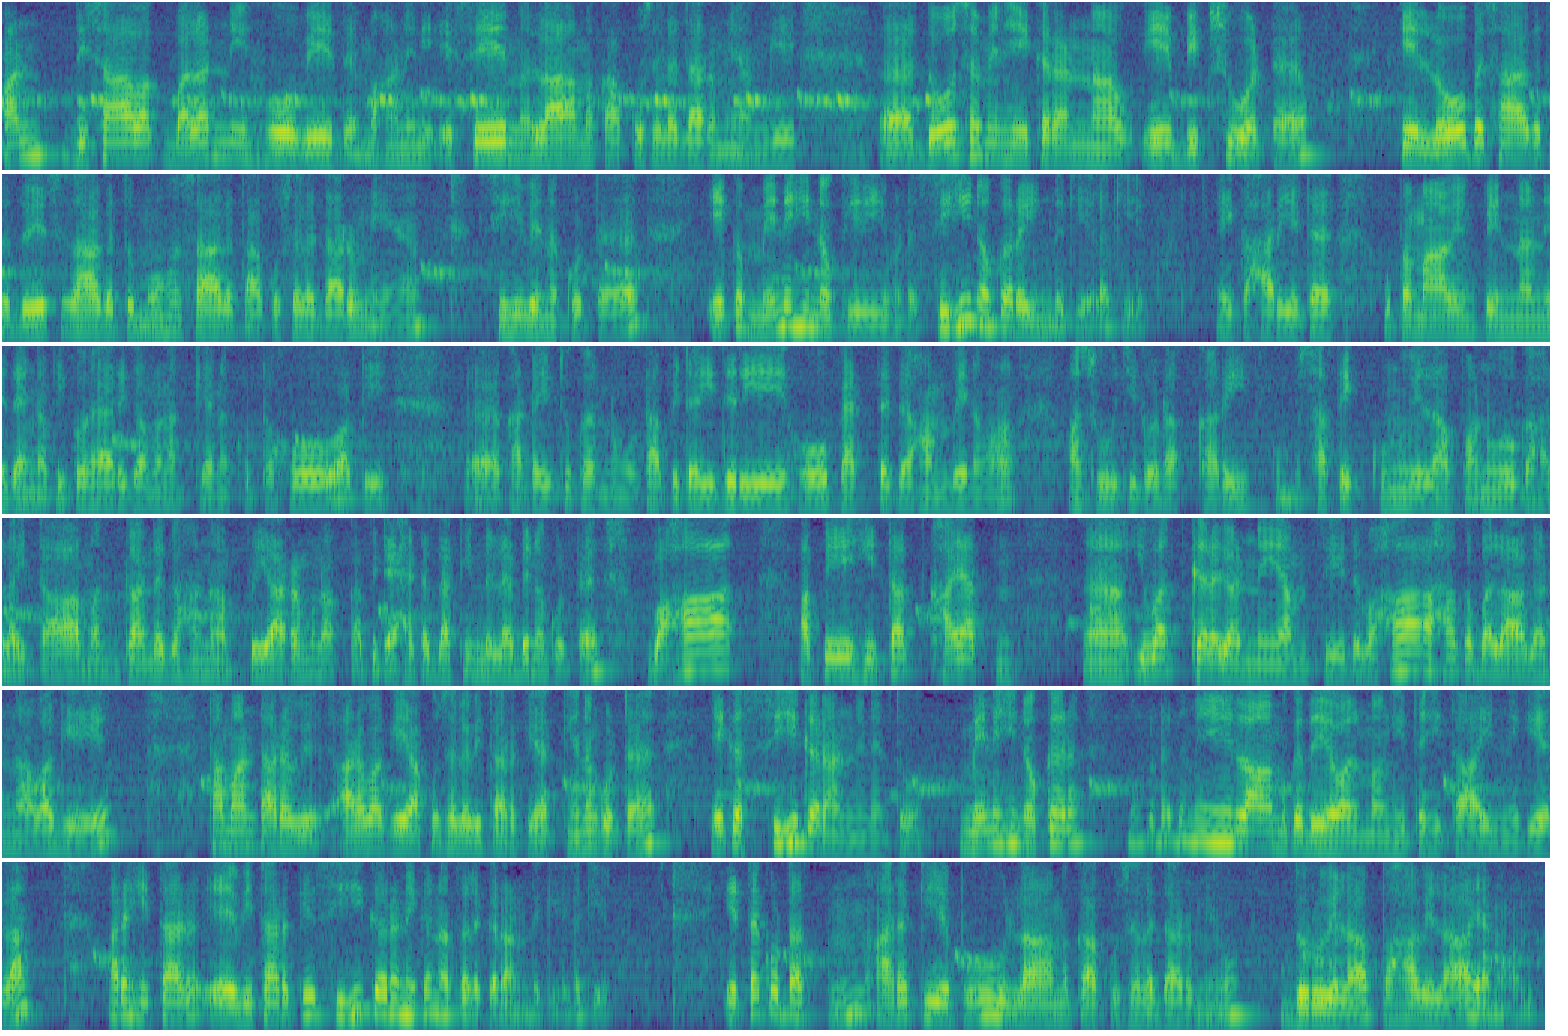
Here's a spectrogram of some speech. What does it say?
අන් දිසාවක් බලන්නේ හෝ වේද මහණෙනි එසේම ලාමක අකුසල ධර්මයන්ගේ දෝෂ මෙනෙහි කරන්නා ඒ භික්ෂුවට ඒ ලෝභ සාගත, ද්වේෂ සාගත, මෝහ සාගත අකුසල ධර්මය සිහි වෙනකොට ඒක මෙනෙහි නොකිරීමට සිහි නොකර ඉන්න කියලා කියනවා. ඒක හරියට උපමාවෙන් පෙන්වන්නේ දැන් අපි කොහේ හරි ගමනක් යනකොට හෝ අපි කටයුතු කරනකොට අපිට ඉදිරියේ හෝ පැත්තක හම්බෙනවා අසූචි ගොඩක් හරි සතෙක් කුණු වෙලා පණුව ගහලා ඉතාමත් ගඳ ගහන අප්‍රිය අරමුණක් අපිට ඇහැට දකින්න ලැබෙනකොට වහා අපේ හිතත් කයත් ඉවත් කරගන්නේ යම්සේද වහා අහක බලා ගන්නා වගේ Tamanට අර අර වගේ අකුසල විතර්කයක් එනකොට ඒක සිහි කරන්නේ නැතුව මෙනෙහි නොකර මොකටද මේ ලාමක දේවල් මං හිත හිතා ඉන්නේ කියලා අර හිතර ඒ විතර්කේ සිහි කරන එක නතර කරන්න කියලා කියනවා. එතකොටත් අර කියපු ලාමක අකුසල ධර්මියෝ දුරු වෙලා පහ වෙලා යනවලු.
